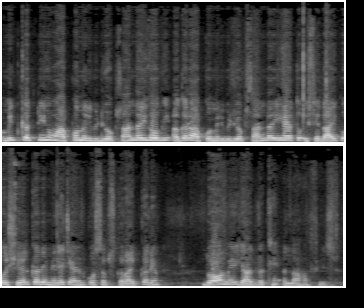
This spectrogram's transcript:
امید کرتی ہوں آپ کو میری ویڈیو پسند آئی ہوگی۔ اگر آپ کو میری ویڈیو پسند آئی ہے تو اسے لائک اور شیئر کریں، میرے چینل کو سبسکرائب کریں۔ دعاوں میں یاد رکھیں۔ اللہ حافظ۔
